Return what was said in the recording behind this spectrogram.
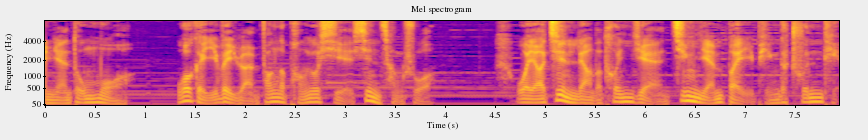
年冬末，我给一位远方的朋友写信，曾说：“我要尽量的吞咽今年北平的春天。”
